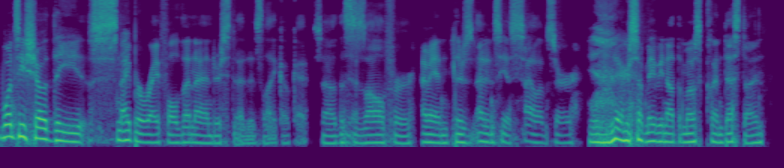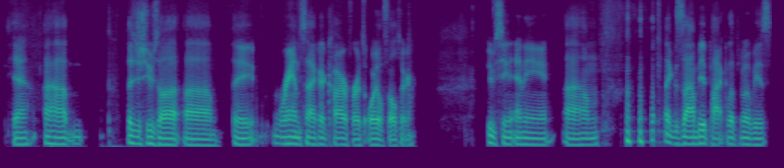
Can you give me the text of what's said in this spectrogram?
once he showed the sniper rifle, then I understood. It's like, okay, so this Yeah. is all for. I mean, there's. I didn't see a silencer in there, so maybe not the most clandestine. Yeah. Um, they just use a uh, they ransack a car for its oil filter. If you've seen any um, like zombie apocalypse movies,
